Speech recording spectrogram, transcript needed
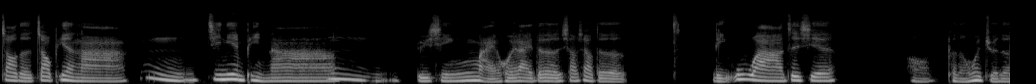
照的照片啦。嗯，纪念品啊，嗯，旅行买回来的小小的礼物啊，这些，哦，可能会觉得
